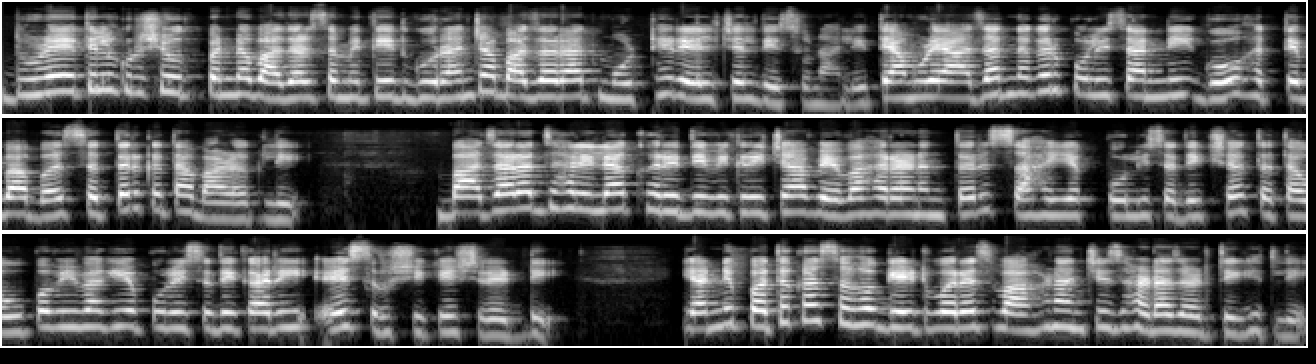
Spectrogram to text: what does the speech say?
धुळे येथील कृषी उत्पन्न बाजार समितीत गुरांच्या बाजारात मोठी रेलचेल दिसून आली. त्यामुळे आझादनगर पोलिसांनी गो हत्येबाबत सतर्कता बाळगली. बाजारात झालेल्या खरेदी विक्रीच्या व्यवहारानंतर सहाय्यक पोलीस अधीक्षक तथा उपविभागीय पोलीस अधिकारी एस. ऋषिकेश रेड्डी यांनी पथकासह गेटवरच वाहनांची झाडाझडती घेतली.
